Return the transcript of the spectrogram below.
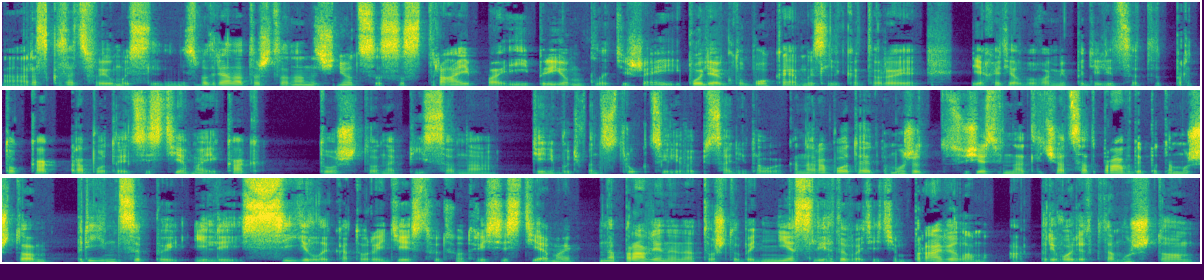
а, рассказать свою мысль. Несмотря на то, что она начнется со страйпа и приема платежей, более глубокая мысль, которой я хотел бы вами поделиться, это про то, как работает система и как то, что написано где-нибудь в инструкции или в описании того, как она работает, может существенно отличаться от правды, потому что принципы или силы, которые действуют внутри системы, направлены на то, чтобы не следовать этим правилам, а приводят к тому, что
